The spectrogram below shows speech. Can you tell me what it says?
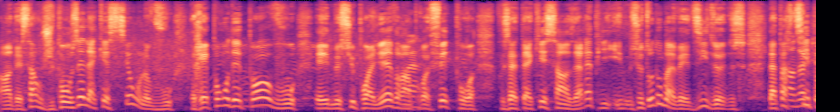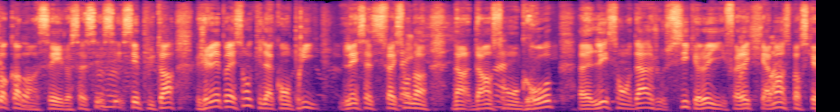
en décembre. Je lui posais la question. Là, vous répondez pas, vous et M. Poilièvre en profite pour vous attaquer sans arrêt. Puis M. Trudeau m'avait dit, de- de- la partie n'est pas pas. commencée. Là, ça, c'est, plus tard. J'ai l'impression qu'il a compris l'insatisfaction Ben, dans, dans, dans son groupe, euh, les sondages aussi, que là, il fallait qu'il commence parce que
